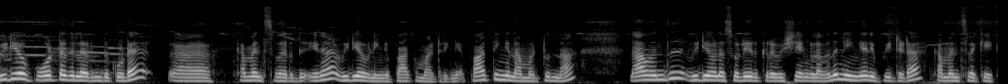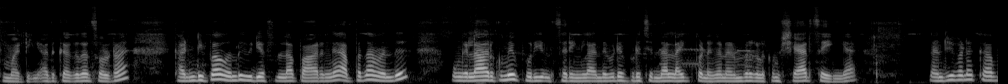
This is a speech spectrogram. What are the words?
வீடியோ போட்டதுலேருந்து கூட கமெண்ட்ஸ் வருது. ஏன்னா வீடியோவை நீங்கள் பார்க்க மாட்டீங்க. பார்த்தீங்கன்னா மட்டும்தான் நான் வந்து வீடியோவில் சொல்லியிருக்கிற விஷயங்களை வந்து நீங்கள் ரிப்பீட்டடாக கமெண்ட்ஸில் கேட்க மாட்டீங்க. அதுக்காக தான் சொல்கிறேன் கண்டிப்பாக வந்து வீடியோ ஃபுல்லாக பாருங்கள் அப்போ தான் வந்து உங்கள் எல்லாருக்குமே புரியும். சரிங்களா? இந்த வீடியோ பிடிச்சிருந்தால் லைக் பண்ணுங்கள் நண்பர்களுக்கும் ஷேர் செய்யுங்க. நன்றி வணக்கம்.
